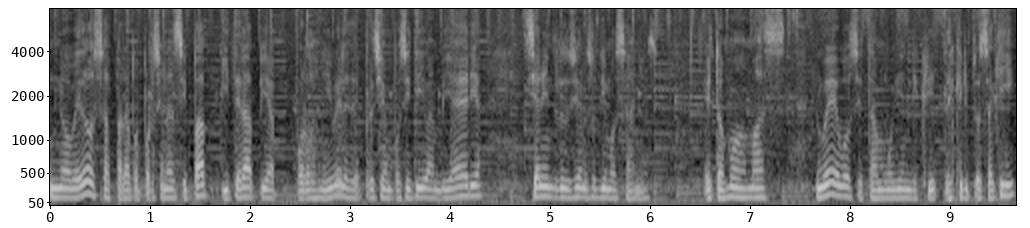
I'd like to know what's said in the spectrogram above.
novedosas para proporcionar CPAP y terapia por dos niveles de presión positiva en vía aérea se han introducido en los últimos años. Estos modos más nuevos están muy bien descritos aquí.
